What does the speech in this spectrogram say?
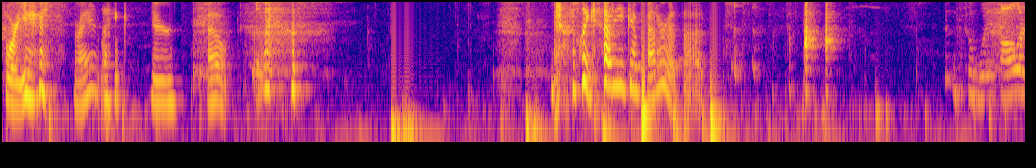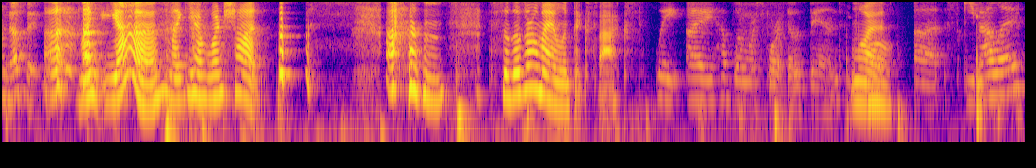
four years right like you're out like how do you get better at that It's all or nothing. like yeah like you have one shot So those are all my Olympics facts. Wait, I have one more sport that was banned. What? Oh. Uh, ski ballet.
